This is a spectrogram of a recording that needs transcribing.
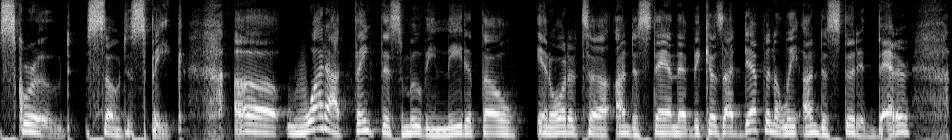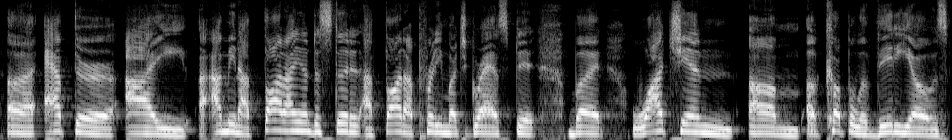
screwed so to speak uh, what i think this movie needed though in order to understand that because I definitely understood it better uh, after I. I mean, I thought I understood it. I thought I pretty much grasped it, but watching um, a couple of videos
